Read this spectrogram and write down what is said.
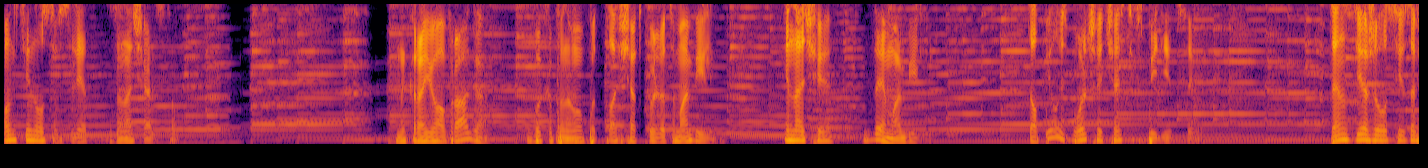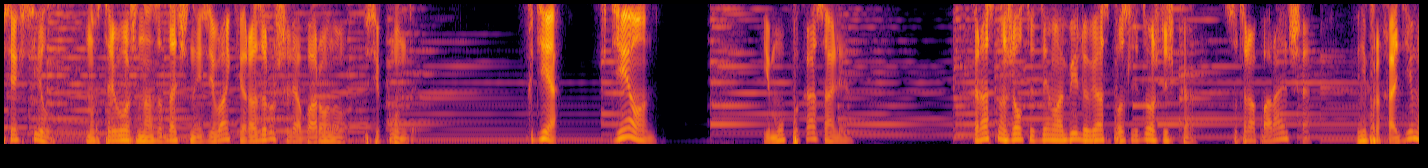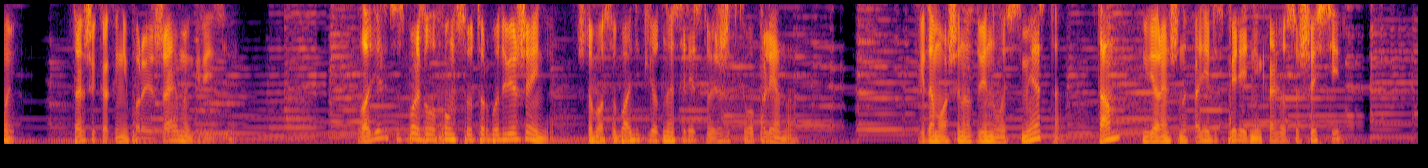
Он кинулся вслед за начальством. На краю оврага, выкопанного под площадку летомобилей, иначе Д-мобилей, столпилась большая часть экспедиции. Стэн сдерживался изо всех сил, но встревоженно озадаченные зеваки разрушили оборону в секунды. «Где? Где он?» Ему показали. Красно-желтый Д-мобиль увяз после дождичка с утра пораньше в непроходимой, так же как и непроезжаемой грязи. Владелец использовал функцию турбодвижения, чтобы освободить летное средство из жидкого плена. Когда машина сдвинулась с места, там, где раньше находились передние колеса шасси,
